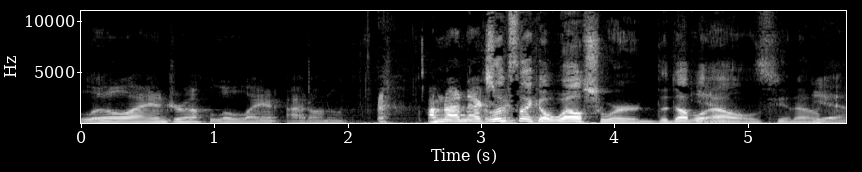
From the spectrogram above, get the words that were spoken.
Lilandra, Liland. I don't know. I'm not an It expert. looks like a Welsh word, the double Yeah. L's, you know. yeah.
